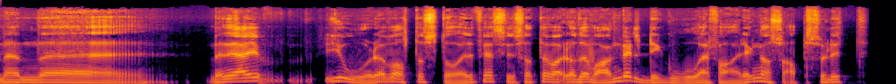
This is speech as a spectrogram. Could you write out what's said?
Men, eh, men jeg gjorde det, valgte å stå i det, for jeg synes at det var Og det var en veldig god erfaring, altså, absolutt.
